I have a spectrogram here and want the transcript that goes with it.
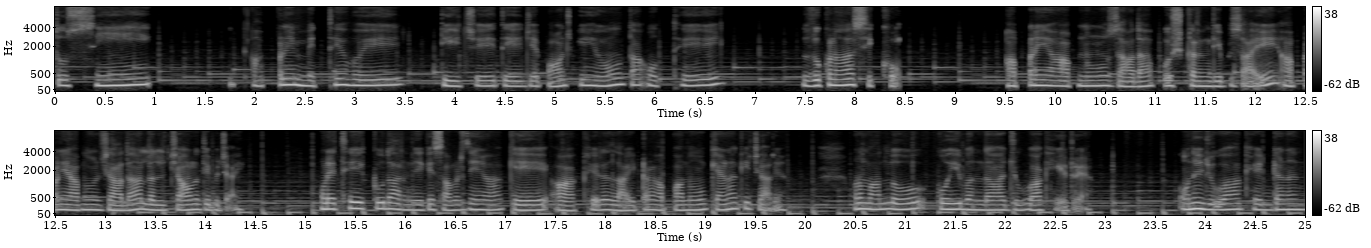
ਤੁਸੀਂ ਆਪਣੇ ਮਿੱਥੇ ਹੋਏ ਟੀਚੇ ਤੇ ਜੇ ਪਹੁੰਚ ਗਏ ਹੋ ਤਾਂ ਉੱਥੇ ਰੁਕਣਾ ਸਿੱਖੋ। ਆਪਣੇ ਆਪ ਨੂੰ ਜ਼ਿਆਦਾ ਪੁਸ਼ ਕਰਨ ਦੀ ਬਜਾਏ, ਆਪਣੇ ਆਪ ਨੂੰ ਜ਼ਿਆਦਾ ਲਲਚਾਉਣ ਦੀ ਬਜਾਏ। ਹੁਣ ਇੱਥੇ ਇੱਕ ਉਦਾਹਰਨ ਦੇ ਕੇ ਸਮਝਦੇ ਹਾਂ ਕਿ ਆਖਿਰ ਰਾਈਟਰ ਆਪਾਂ ਨੂੰ ਕਹਿਣਾ ਕੀ ਚਾਹ ਰਿਹਾ। ਹੁਣ ਮੰਨ ਲਓ ਕੋਈ ਬੰਦਾ ਜੂਆ ਖੇਡ ਰਿਹਾ। ਉਹਨੇ ਜੂਆ ਖੇਡਣ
